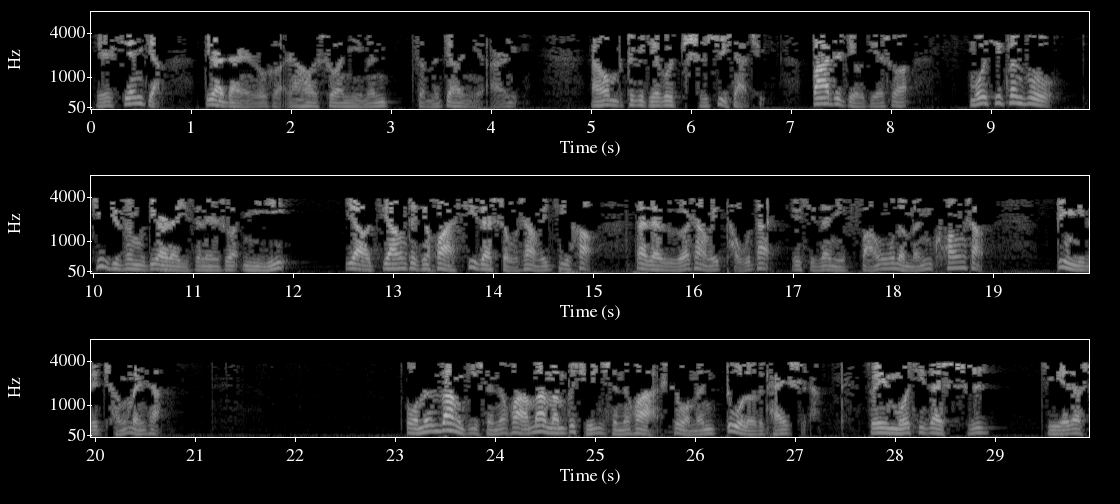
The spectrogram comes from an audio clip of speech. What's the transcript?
也是先讲第二代人如何，然后说你们怎么教育你的儿女，然后这个结构持续下去。八至九节说，摩西吩咐继续吩咐第二代以色列人说，你要将这些话系在手上为记号。戴在额上为头戴，又写在你房屋的门框上，并你的城门上。我们忘记神的话，慢慢不学习神的话，是我们堕落的开始。所以摩西在十节到十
